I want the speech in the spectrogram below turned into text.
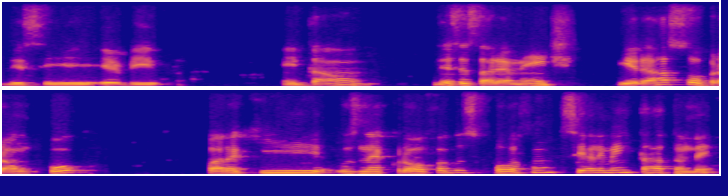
desse herbívoro. Então, necessariamente, irá sobrar um pouco para que os necrófagos possam se alimentar também.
